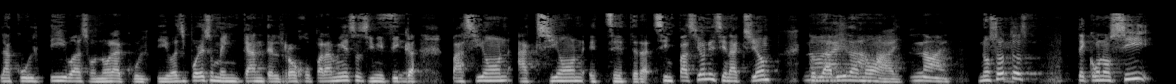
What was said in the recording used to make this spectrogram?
la cultivas o no la cultivas. Y por eso me encanta el rojo. Para mí eso significa pasión, acción, etcétera. Sin pasión y sin acción, pues la vida no hay. No hay. Nosotros te conocí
